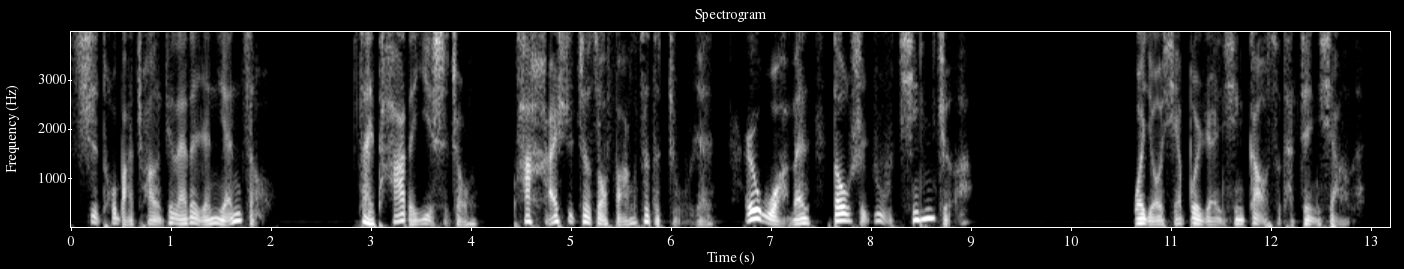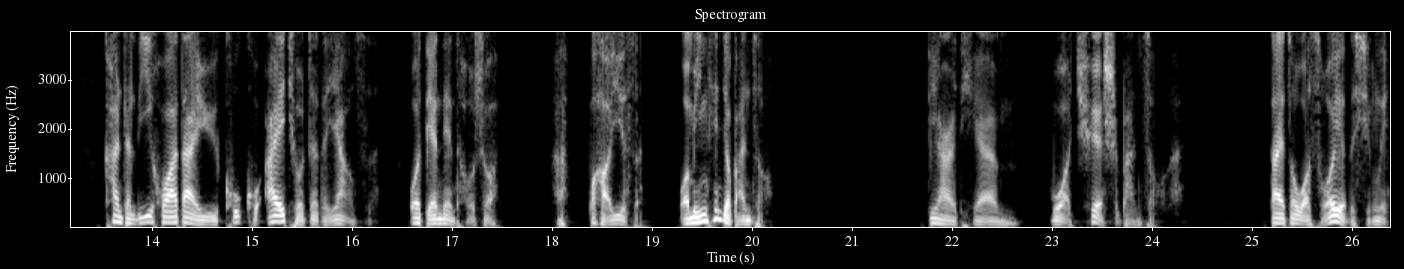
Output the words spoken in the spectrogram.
试图把闯进来的人撵走。在他的意识中，他还是这座房子的主人，而我们都是入侵者。我有些不忍心告诉他真相了，看着梨花带雨、苦苦哀求着的样子，我点点头说：“啊，不好意思。”我明天就搬走。第二天，我确实搬走了，带走我所有的行李，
